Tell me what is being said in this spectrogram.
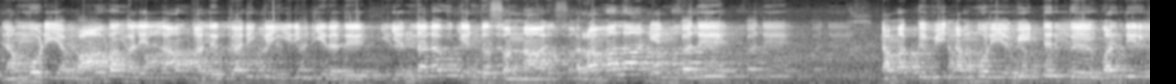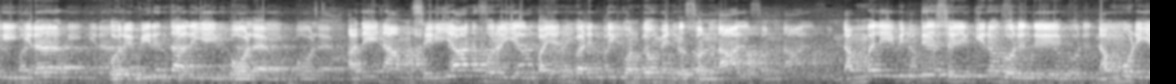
நம்முடைய பாவங்கள் எல்லாம் அது கரிக்க இருக்கிறது எந்த அளவுக்கு என்று சொன்னால் ரமலான் என்பது நமக்கு வீ- நம்முடைய வீட்டிற்கு வந்திருக்கிற ஒரு விருந்தாளியை போல. அதை நாம் சரியான முறையில் பயன்படுத்தி கொண்டோம் என்று சொன்னால் சொன்னால் நம்மளை விட்டு செல்கிற பொழுது நம்முடைய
